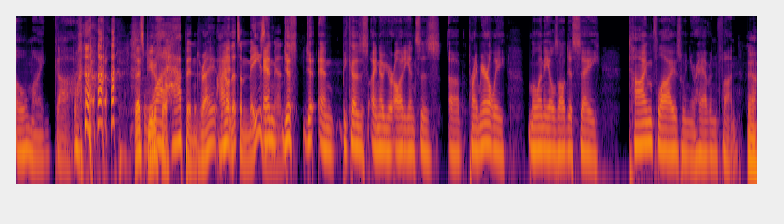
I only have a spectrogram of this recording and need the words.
oh my God. That's beautiful. What happened, right? I- no, that's amazing, and man. just, ju- and because I know your audience is uh, primarily millennials, I'll just say, time flies when you're having fun. Yeah.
